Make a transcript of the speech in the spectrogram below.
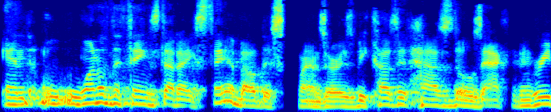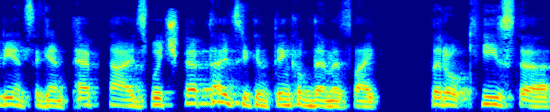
And one of the things that I say about this cleanser is because it has those active ingredients, again, peptides, which peptides you can think of them as like little keys to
